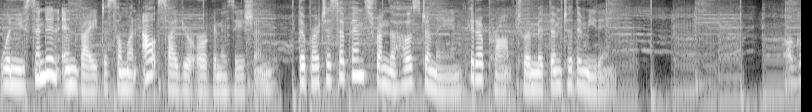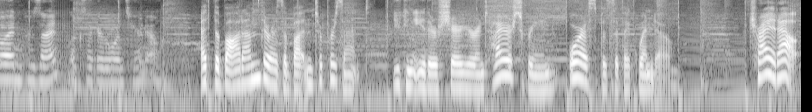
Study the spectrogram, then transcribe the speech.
When you send an invite to someone outside your organization, the participants from the host domain get a prompt to admit them to the meeting. I'll go ahead and present. Looks like everyone's here now. At the bottom, there is a button to present. You can either share your entire screen or a specific window. Try it out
